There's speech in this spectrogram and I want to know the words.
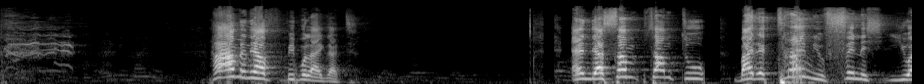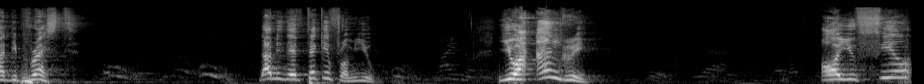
How many have people like that? And there are some, some too, by the time you finish, you are depressed. That means they've taken from you. You are angry. Or you feel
